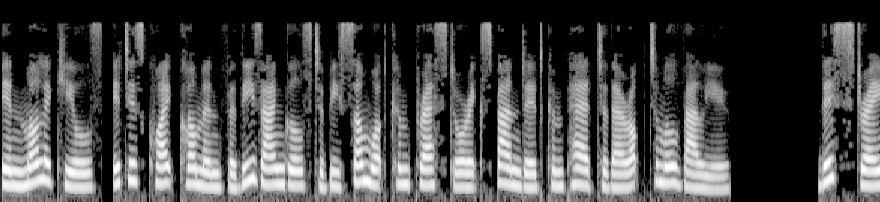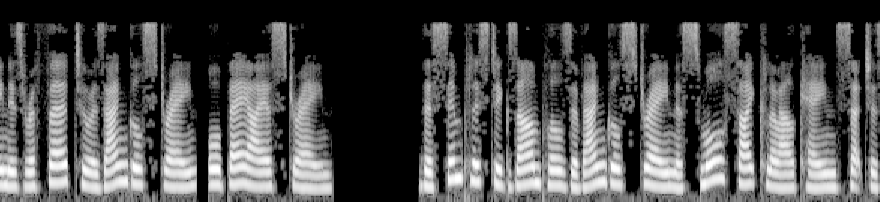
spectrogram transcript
In molecules, it is quite common for these angles to be somewhat compressed or expanded compared to their optimal value. This strain is referred to as angle strain, or Baeyer strain. The simplest examples of angle strain are small cycloalkanes such as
